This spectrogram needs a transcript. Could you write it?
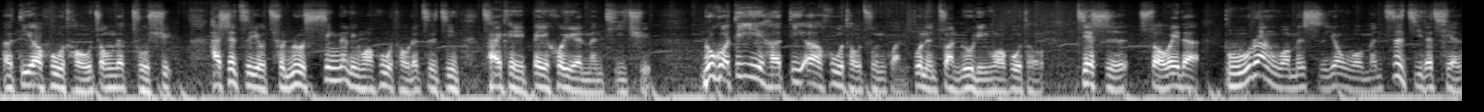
和第二户头中的储蓄，还是只有存入新的灵活户头的资金才可以被会员们提取。如果第一和第二户头存款不能转入灵活户头，届时所谓的不让我们使用我们自己的钱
